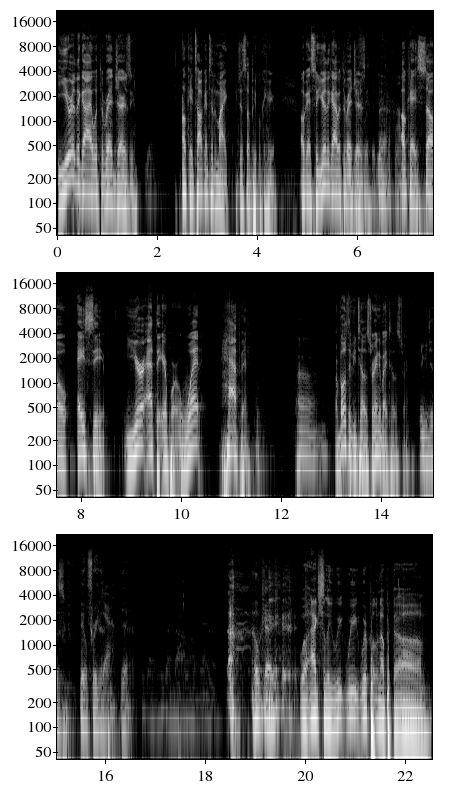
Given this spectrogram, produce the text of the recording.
you're the guy with the red jersey. Okay, talking to the mic, just so people can hear you. Okay, so you're the guy with the red jersey. Okay, so AC, you're at the airport. What happened? Or both of you tell a story. Anybody tell a story. You can just feel free to. Yeah. Yeah. okay. Well, actually, we we we're pulling up at the um,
